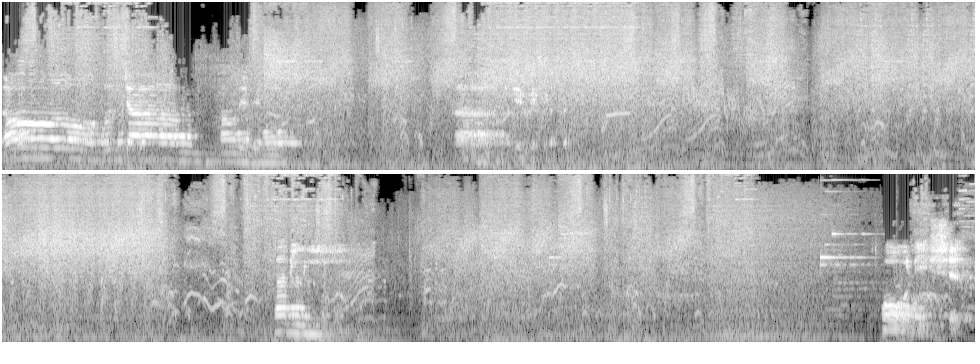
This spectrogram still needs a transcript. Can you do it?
然后温家他们那的呃，那边的。那你。哦，你是。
